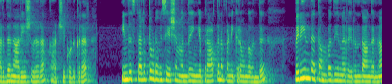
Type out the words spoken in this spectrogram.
அர்த்தநாரீஸ்வரராக காட்சி கொடுக்குறார். இந்த ஸ்தலத்தோட விசேஷம் வந்து இங்கே பிரார்த்தனை பண்ணிக்கிறவங்க வந்து பிரிந்த தம்பதியினர் இருந்தாங்கன்னா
